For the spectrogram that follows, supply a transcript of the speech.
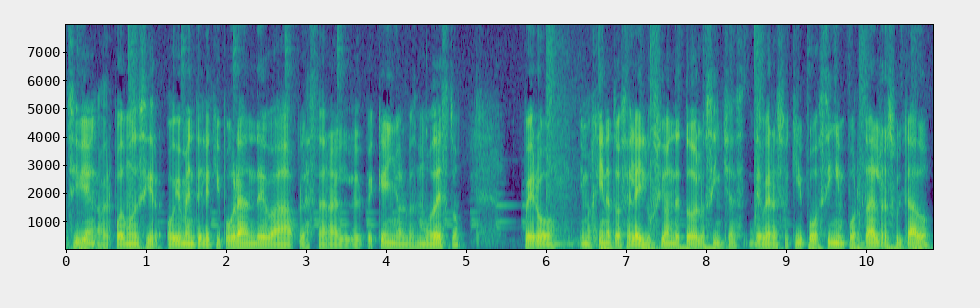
si bien, a ver, podemos decir, obviamente el equipo grande va a aplastar al, pequeño, al más modesto, pero imagínate, o sea, la ilusión de todos los hinchas de ver a su equipo sin importar el resultado,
